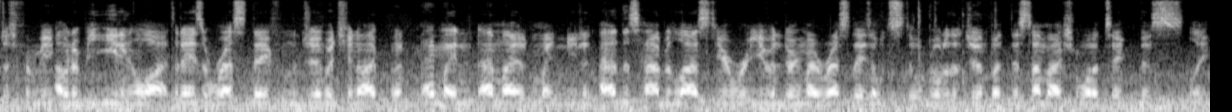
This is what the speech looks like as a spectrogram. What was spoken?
just for me. I'm gonna be eating a lot. Today's a rest day from the gym, which, you know, I, I, I might, I might, might need it. I had this habit last year where even during my rest days, I would still go to the gym, but this time I actually want to take this, like,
